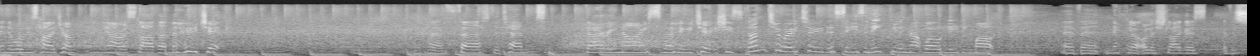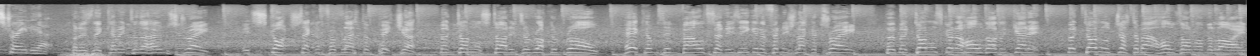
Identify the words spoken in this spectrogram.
In the women's high jump, Yaroslava Mahuchikh with her first attempt. Very nice, Mahuchikh. She's done 202 this season, equaling that world leading mark of uh, Nicola Olyslagers of Australia. But as they come into the home straight, it's Scotch second from left of picture. McDonald starting to rock and roll. Here comes Ingvaldsen. Is he going to finish like a train? But McDonald's going to hold on and get it. McDonald just about holds on on the line.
